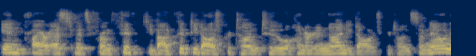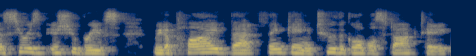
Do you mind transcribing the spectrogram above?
in prior estimates from 50, about $50 per ton to $190 per ton. So now in a series of issue briefs, we'd applied that thinking to the global stock take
